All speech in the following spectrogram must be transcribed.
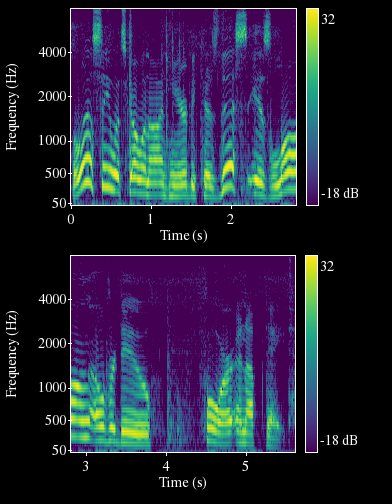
But we'll see what's going on here because this is long overdue for an update.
